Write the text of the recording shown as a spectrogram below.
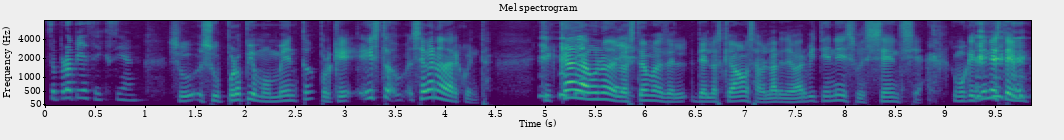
su propia sección. su, su propio momento, porque esto se van a dar cuenta. Que cada uno de los temas del- de los que vamos a hablar de Barbie tiene su esencia. Como que tiene este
